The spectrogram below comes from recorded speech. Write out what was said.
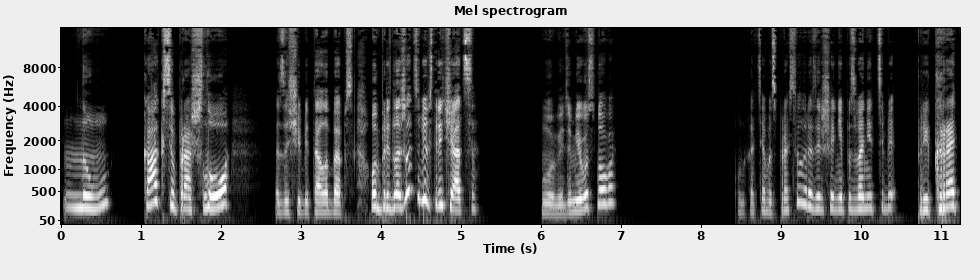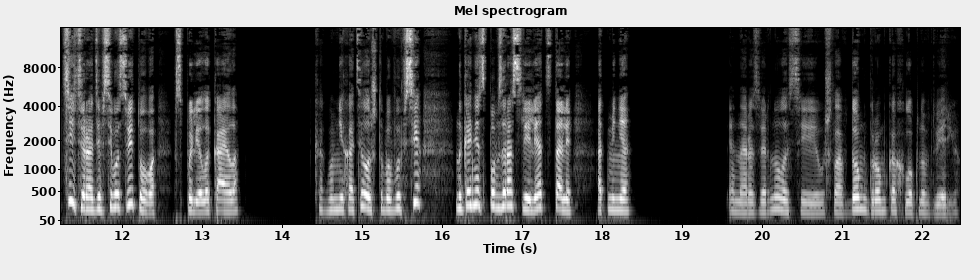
«Ну, как все прошло?» — защебетала Бэбс. «Он предложил тебе встречаться?» «Мы увидим его снова». «Он хотя бы спросил разрешения позвонить тебе?» «Прекратите ради всего святого!» — вспылила Кайла. «Как бы мне хотелось, чтобы вы все наконец повзрослели, отстали от меня». Она развернулась и ушла в дом, громко хлопнув дверью.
